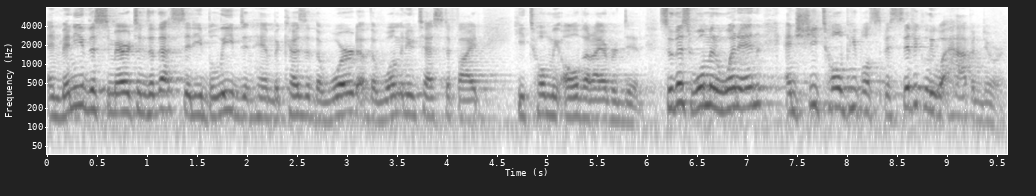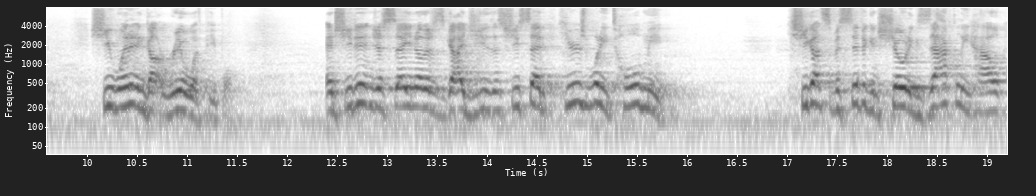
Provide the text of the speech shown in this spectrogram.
And many of the Samaritans of that city believed in him because of the word of the woman who testified, He told me all that I ever did. So this woman went in and she told people specifically what happened to her. She went in and got real with people. And she didn't just say, you know, there's this guy Jesus. She said, here's what he told me. She got specific and showed exactly how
